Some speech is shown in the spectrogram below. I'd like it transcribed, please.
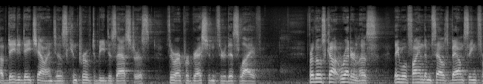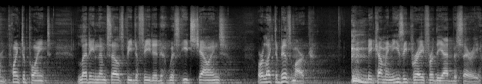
of day to day challenges can prove to be disastrous through our progression through this life. For those caught rudderless, they will find themselves bouncing from point to point, letting themselves be defeated with each challenge, or like the Bismarck, becoming easy prey for the adversary.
